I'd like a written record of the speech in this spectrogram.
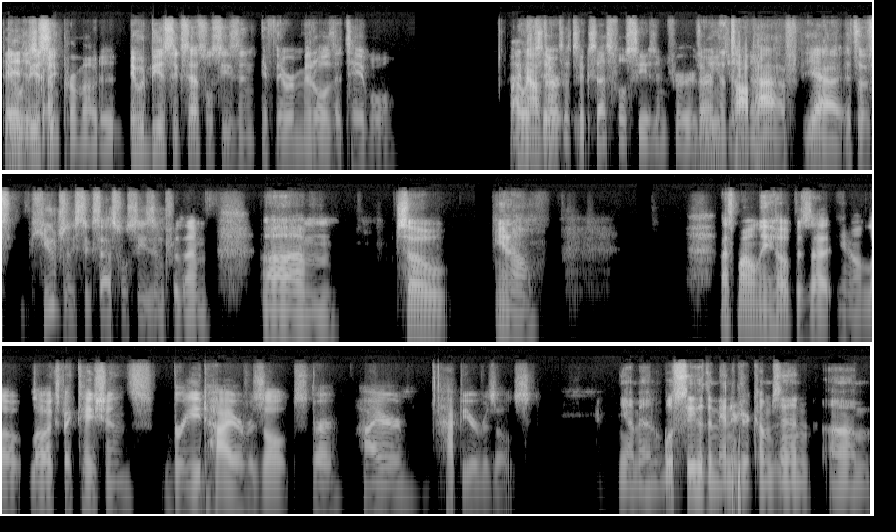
they would had be a promoted. it would be a successful season if they were middle of the table. I would say it's a successful season for. they're in the Leeds right top half. Yeah, it's a hugely successful season for them. Um, so you know, that's my only hope is that you know low low expectations breed higher results or higher happier results. Yeah, man. We'll see who the manager comes in. Um,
